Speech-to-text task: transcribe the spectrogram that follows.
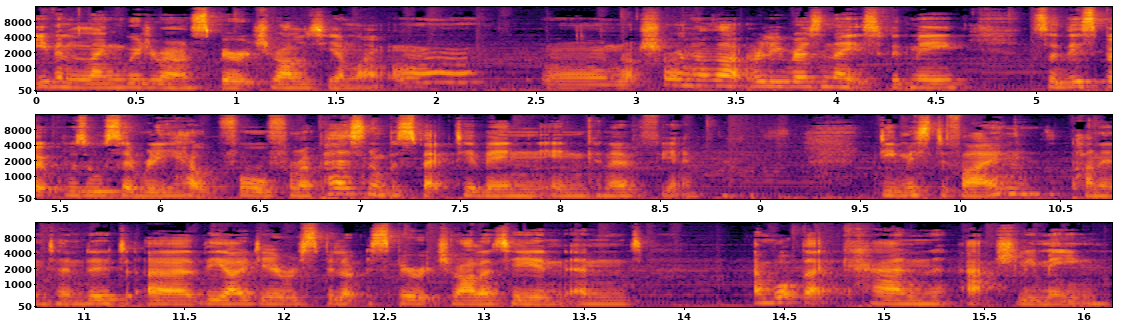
even language around spirituality, I'm like, mm, mm, I'm not sure how that really resonates with me. So this book was also really helpful from a personal perspective in in kind of you know demystifying, pun intended, uh, the idea of spirituality and and and what that can actually mean.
